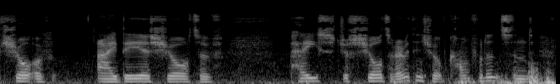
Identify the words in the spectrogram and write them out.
short of ideas, short of pace, just short of everything, short of confidence. and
